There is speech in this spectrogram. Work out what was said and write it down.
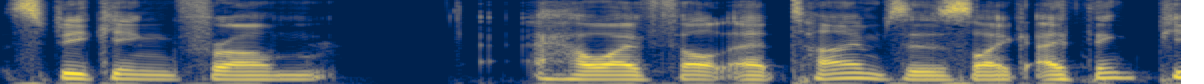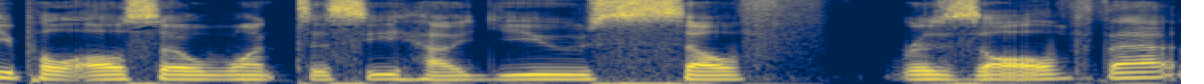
speaking from how I've felt at times is like I think people also want to see how you self resolve that.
